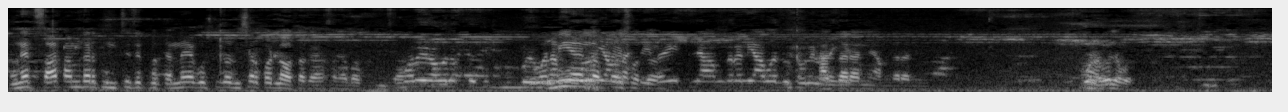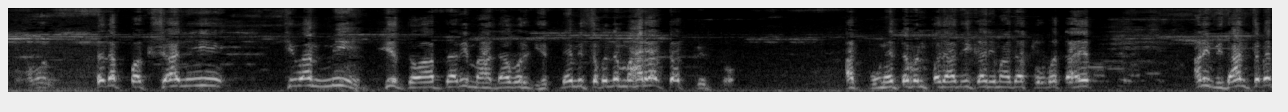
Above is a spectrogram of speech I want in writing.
पुण्यात सात आमदार तुमचेच आहेत पण त्यांना या गोष्टीचा विचार पडला होता का सगळ्या बाबतींचा? तुम्हाला यावं लागतं की मुंबईवर यायला लागतंय स्वतः. इथल्या आमदारांनी आवाज उठवलेला आहे. आमदारांनी आमदारांनी. तर पक्षाने किंवा मी ही जबाबदारी माझ्यावर घेतली मी संबंध महाराष्ट्रात फिरतो. आज पुण्याचे पण पदाधिकारी माझ्या सोबत आहेत आणि विधानसभेत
